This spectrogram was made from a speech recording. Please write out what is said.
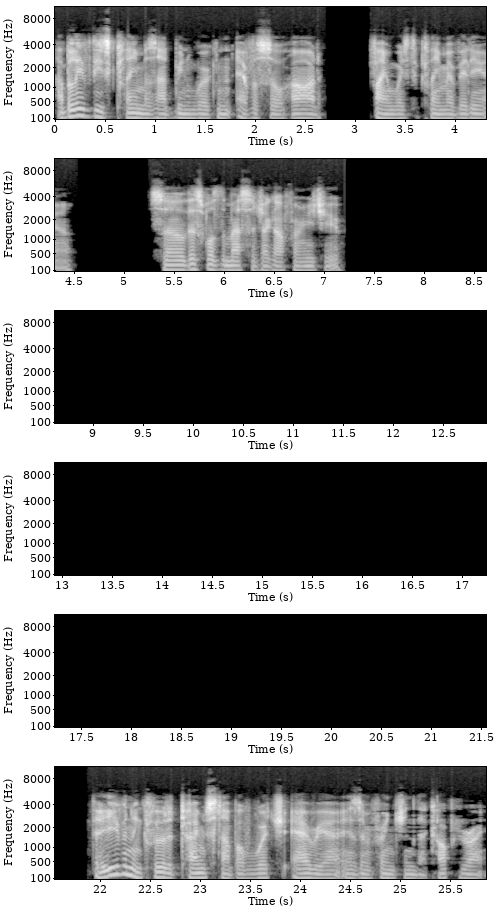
I believe these claimers had been working ever so hard to find ways to claim a video. So this was the message I got from YouTube. They even include a timestamp of which area is infringing their copyright.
